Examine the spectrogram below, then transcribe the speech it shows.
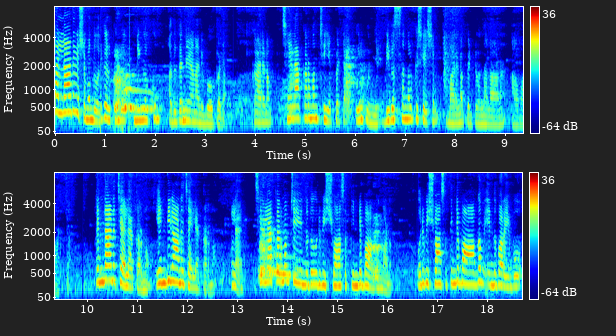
വല്ലാതെ വിഷമം തോന്നി. കേൾക്കുമ്പോൾ നിങ്ങൾക്കും അത് തന്നെയാണ് അനുഭവപ്പെടുക. കാരണം ചേലാകർമ്മം ചെയ്യപ്പെട്ട ഒരു കുഞ്ഞ് ദിവസങ്ങൾക്ക് ശേഷം മരണപ്പെട്ടു എന്നുള്ളതാണ് ആ വാർത്ത. എന്താണ് ചേലാകർമ്മം? എന്തിനാണ് ചേലാകർമ്മം? അല്ലേ? ചേലാകർമ്മം ചെയ്യുന്നത് ഒരു വിശ്വാസത്തിന്റെ ഭാഗമാണ്. ഒരു വിശ്വാസത്തിന്റെ ഭാഗം എന്ന് പറയുമ്പോൾ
